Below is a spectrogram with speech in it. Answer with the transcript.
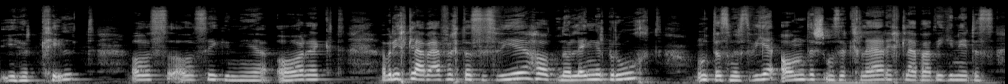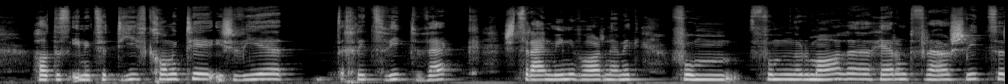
eher killt als, als irgendwie anregt. Aber ich glaube einfach, dass es wie halt noch länger braucht und dass man es wie anders muss erklären. Ich glaube auch irgendwie, dass halt das Initiativkomitee ist wie bisschen zu weit weg, ist jetzt rein meine Wahrnehmung, vom, vom normalen Herr und Frau Schweizer,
